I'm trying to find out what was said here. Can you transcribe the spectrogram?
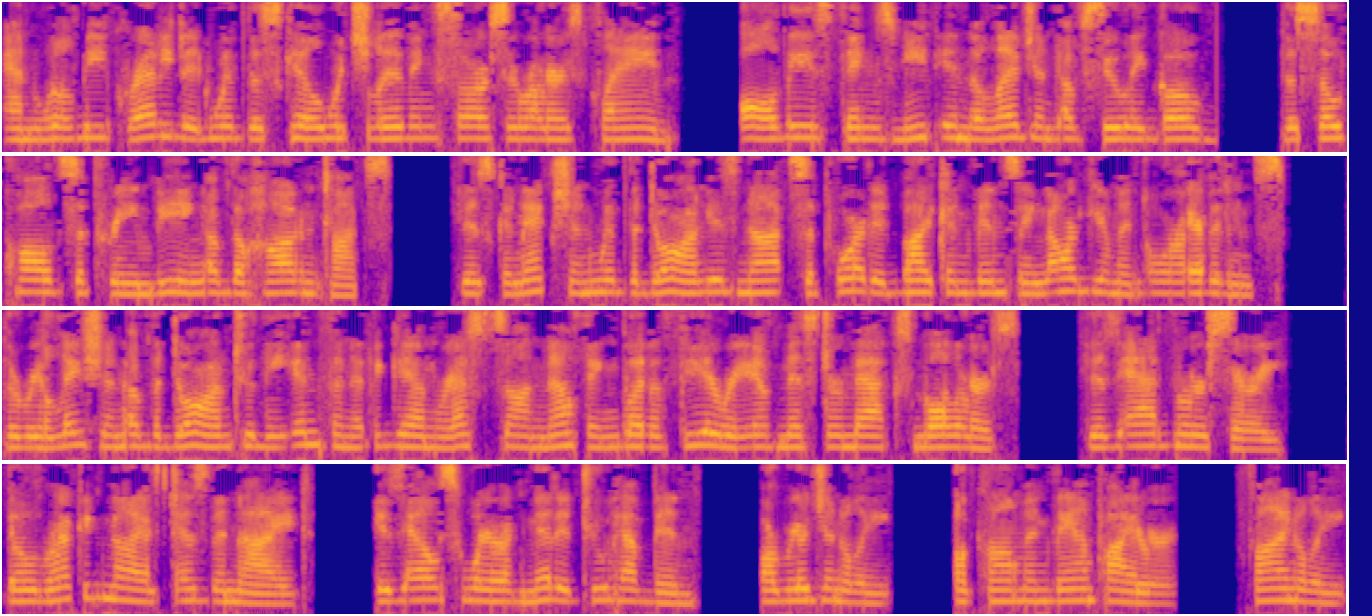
and will be credited with the skill which living sorcerers claim. All these things meet in the legend of Suigog, the so-called supreme being of the Hottentots. His connection with the dawn is not supported by convincing argument or evidence. The relation of the dawn to the infinite again rests on nothing but a theory of Mr. Max Muller's. His adversary, though recognized as the night, is elsewhere admitted to have been, originally, a common vampire. Finally,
